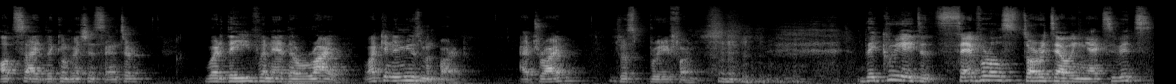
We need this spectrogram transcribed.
outside the convention center where they even had a ride, like an amusement park. I tried, it was pretty fun. they created several storytelling exhibits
